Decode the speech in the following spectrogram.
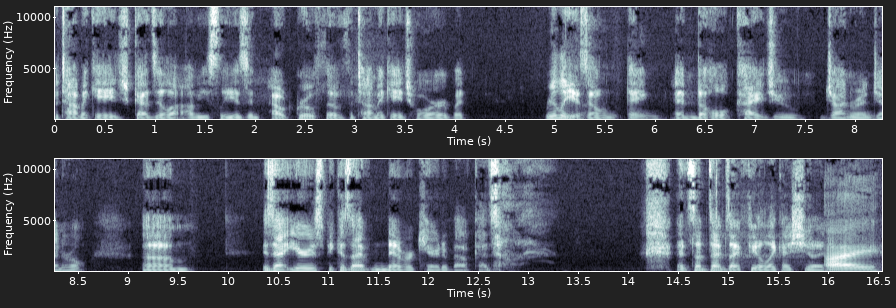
Atomic Age. Godzilla obviously is an outgrowth of Atomic Age horror, but really his own thing, and the whole kaiju genre in general. Um, is that yours? Because I've never cared about Godzilla, and sometimes I feel like I should. I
